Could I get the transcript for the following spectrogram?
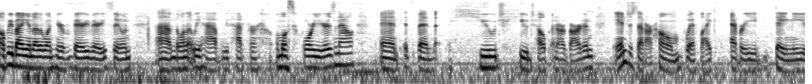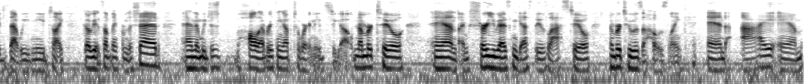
I'll be buying another one here very, very soon. Um, the one that we have, we've had for almost four years now, and it's been a huge, huge help in our garden and just at our home with like everyday needs that we need to like go get something from the shed, and then we just haul everything up to where it needs to go. Number two, and I'm sure you guys can guess these last two. Number two is a Hoselink, and I am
